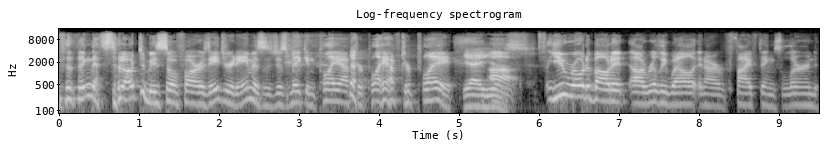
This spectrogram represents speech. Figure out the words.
the thing that stood out to me so far is Adrian Amos is just making play after play after play. Yeah, he uh, is. You wrote about it uh, really well in our five things learned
